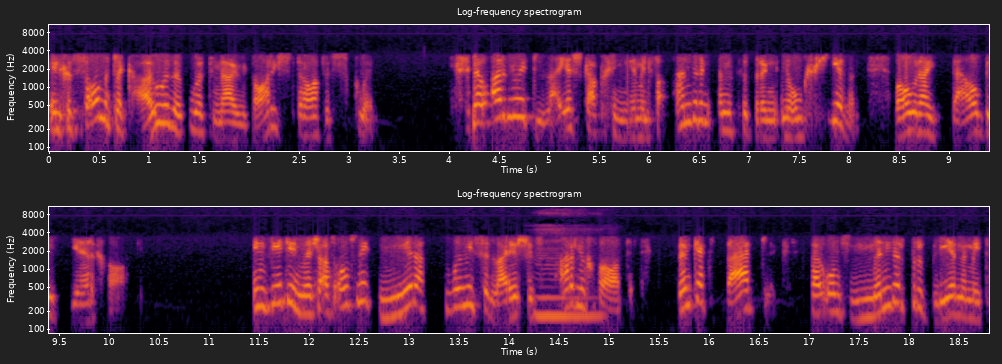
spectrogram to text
En gesamentlik hou hulle ook nou daardie strate skoon. Nou Arno het leierskap geneem en verandering ingebring in 'n omgewing waaroor hy wel beheer gehad. En weet jy mens as ons net meer atomiese leiers soos mm. Arno gehad het, dink ek werklik sou ons minder probleme met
